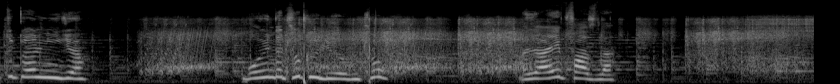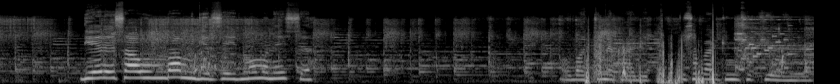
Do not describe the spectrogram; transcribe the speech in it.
Artık ölmeyeceğim. Bu oyunda çok ölüyorum çok. Acayip fazla. Diğer hesabımdan mı girseydim ama neyse. Al bak yine kaybettim. Bu seferkini çok iyi oynayacağım.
